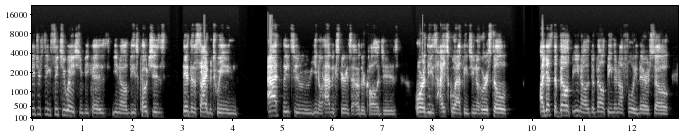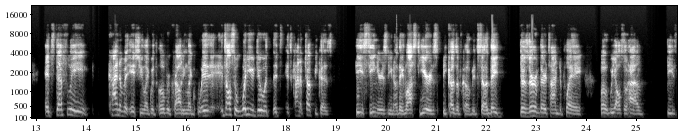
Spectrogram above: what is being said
interesting situation because you know these coaches they have to decide between athletes who you know have experience at other colleges or these high school athletes you know who are still I guess develop, you know developing they're not fully there so it's definitely kind of an issue like with overcrowding like it's also what do you do with it's, it's kind of tough because these seniors you know they lost years because of covid so they deserve their time to play but we also have these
